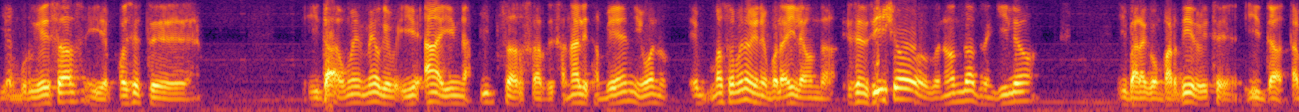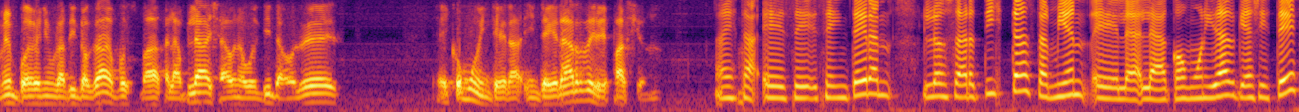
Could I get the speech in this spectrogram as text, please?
y hamburguesas, y después este y tal, me- medio que y, ah, y hay unas pizzas artesanales también, y bueno, eh, más o menos viene por ahí la onda. Es sencillo, con onda, tranquilo, y para compartir, ¿viste? Y ta- también podés venir un ratito acá, después vas a la playa, dar una vueltita, volvés. Es como integra, integrar el espacio, ¿no? Ahí está. Eh, se, integran los artistas, también eh, la, comunidad que allí esté,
